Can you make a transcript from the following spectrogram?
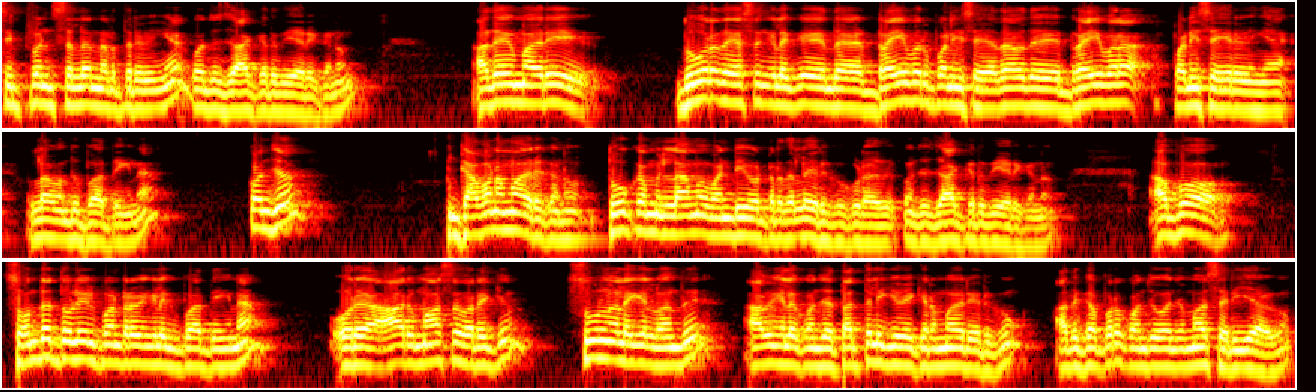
சிட் ஃபண்ட்ஸ் எல்லாம் நடத்துகிறவங்க கொஞ்சம் ஜாக்கிரதையாக இருக்கணும். அதே மாதிரி தூர தேசங்களுக்கு இந்த டிரைவர் பணி செய் அதாவது டிரைவராக பணி செய்கிறவங்க எல்லாம் வந்து பார்த்திங்கன்னா கொஞ்சம் கவனமாக இருக்கணும். தூக்கம் இல்லாமல் வண்டி ஓட்டுறதெல்லாம் இருக்கக்கூடாது. கொஞ்சம் ஜாக்கிரதையாக இருக்கணும். அப்போது சொந்த தொழில் பண்ணுறவங்களுக்கு பார்த்தீங்கன்னா ஒரு ஆறு மாதம் வரைக்கும் சூழ்நிலைகள் வந்து அவங்கள கொஞ்சம் தத்தளிக்க வைக்கிற மாதிரி இருக்கும். அதுக்கப்புறம் கொஞ்சம் கொஞ்சமாக சரியாகும்.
